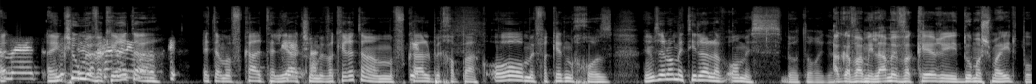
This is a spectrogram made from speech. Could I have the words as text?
באמת- האם כשהוא מבקר את ה... אומרת- את המפכ"ל, טליה, כן, כשהוא אה- מבקר את המפכ"ל בחפ"ק, או מפקד מחוז, האם זה לא מטיל עליו עומס באותו רגע? אגב, המילה מבקר היא דו-משמעית פה.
